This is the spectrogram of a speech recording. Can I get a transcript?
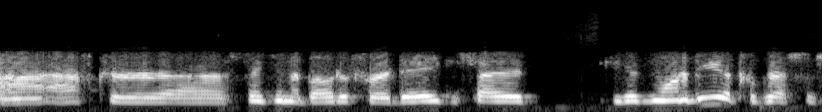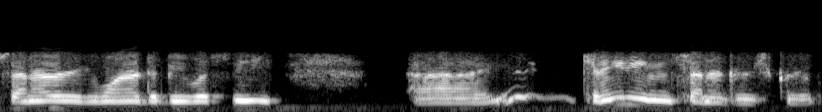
uh, after uh, thinking about it for a day, decided he didn't want to be a progressive senator. He wanted to be with the uh, Canadian Senators Group.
